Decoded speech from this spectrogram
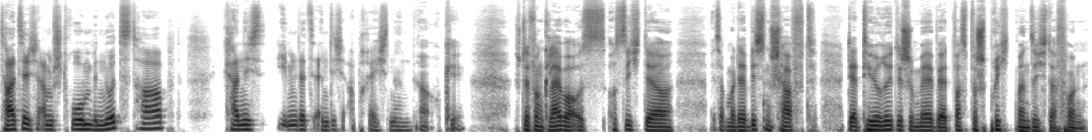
tatsächlich am Strom benutzt hat, kann ich ihm letztendlich abrechnen. Ja, okay. Stefan Kleiber, aus, aus Sicht der, ich sag mal, der Wissenschaft, der theoretische Mehrwert, was verspricht man sich davon?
